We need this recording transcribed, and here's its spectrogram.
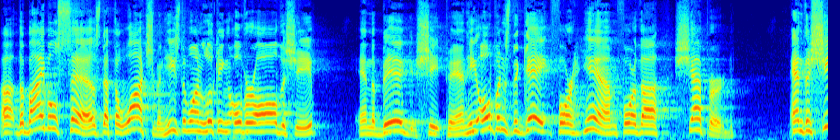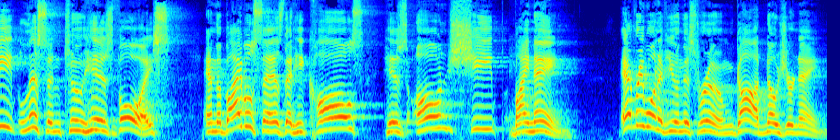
uh, the Bible says that the watchman, he's the one looking over all the sheep in the big sheep pen. He opens the gate for him, for the shepherd. And the sheep listen to his voice and the Bible says that he calls his own sheep by name. Every one of you in this room, God knows your name.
